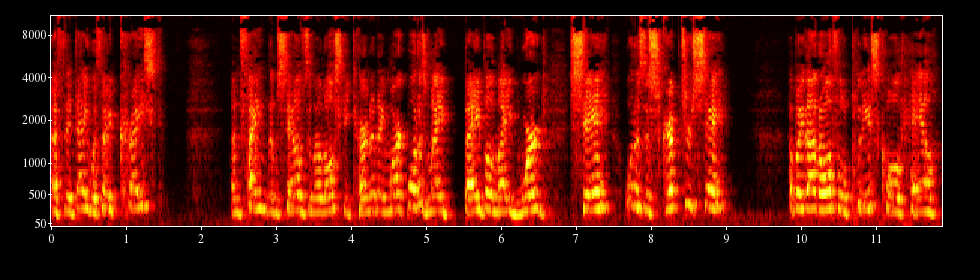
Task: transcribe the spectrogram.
if they die without Christ and find themselves in a lost eternity? Mark, what does my Bible, my word say? What does the scripture say about that awful place called hell?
